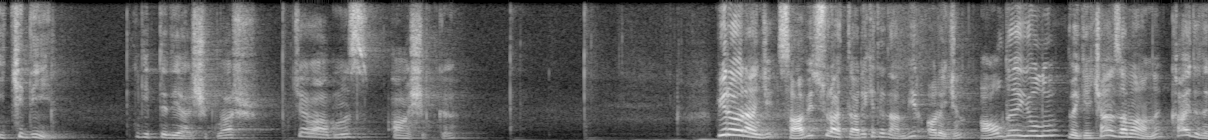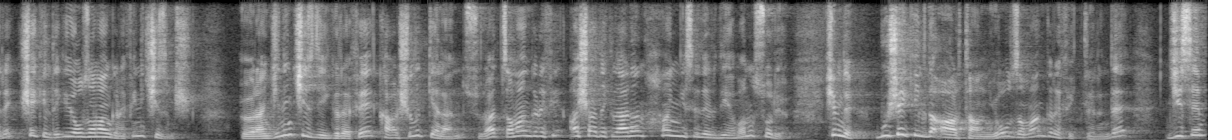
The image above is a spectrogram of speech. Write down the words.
2 değil. Gitti diğer şıklar. Cevabımız A şıkkı. Bir öğrenci sabit süratle hareket eden bir aracın aldığı yolu ve geçen zamanı kaydederek şekildeki yol zaman grafiğini çizmiş. Öğrencinin çizdiği grafiğe karşılık gelen sürat zaman grafiği aşağıdakilerden hangisidir diye bana soruyor. Şimdi bu şekilde artan yol zaman grafiklerinde cisim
